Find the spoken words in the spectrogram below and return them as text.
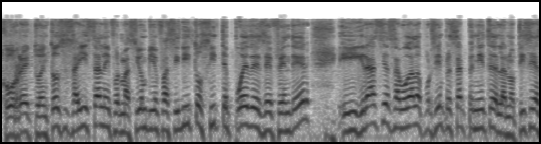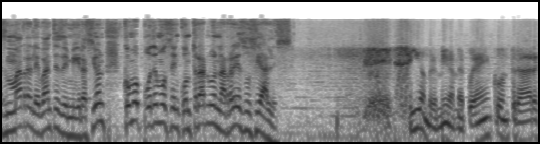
Correcto, entonces ahí está la información bien facilito, sí te puedes defender y gracias abogado por siempre estar pendiente de las noticias más relevantes de inmigración. ¿Cómo podemos encontrarlo en las redes sociales? Sí, hombre, mira, me pueden encontrar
